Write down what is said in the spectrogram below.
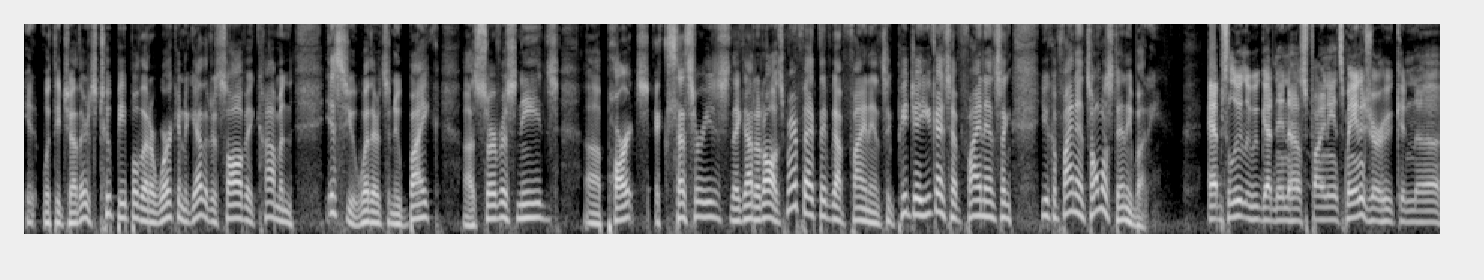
it, with each other. It's two people that are working together to solve a common issue, whether it's a new bike, uh, service needs, uh, parts, accessories. They got it all. As a matter of fact, they've got financing. PJ, you guys have financing. You can finance almost anybody. Absolutely, we've got an in-house finance manager who can uh,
